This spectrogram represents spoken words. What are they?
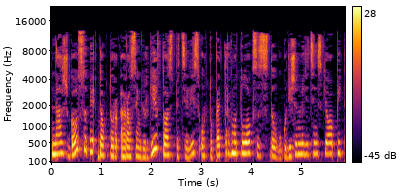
Наш гост е доктор Росен Георгиев, той е специалист, ортопед-травматолог с дългогодишен медицински опит.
